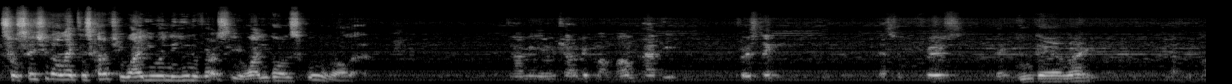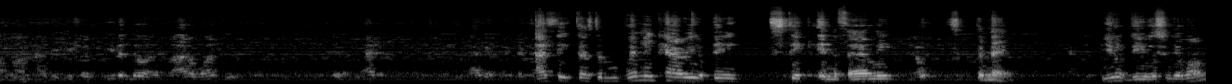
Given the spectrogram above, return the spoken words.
So since you don't like this country, why are you in the university? Why are you going to school and all that? I mean, I'm trying to make my mom happy. First thing. That's the first thing. You damn right. I think does the women carry a big stick in the family? Nope. The men. You do you listen to your mom?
